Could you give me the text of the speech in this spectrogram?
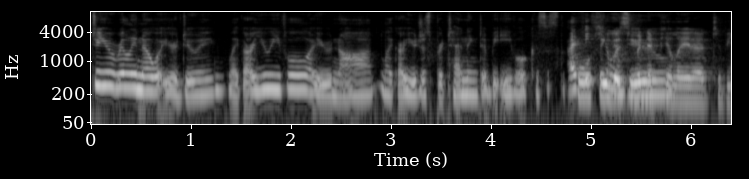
Do you really know what you're doing? Like, are you evil? Are you not? Like, are you just pretending to be evil because it's the cool I think he was to do? manipulated to be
